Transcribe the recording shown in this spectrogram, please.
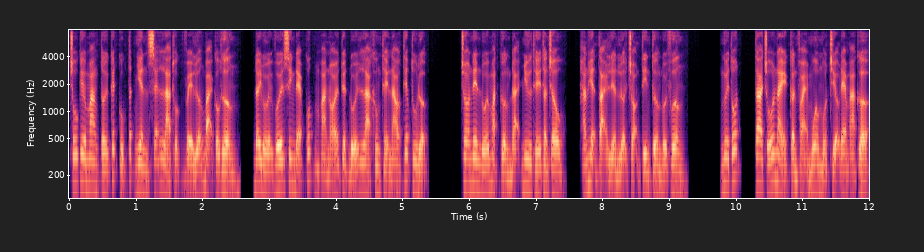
chỗ kia mang tới kết cục tất nhiên sẽ là thuộc về lưỡng bại câu thương, đây đối với xinh đẹp quốc mà nói tuyệt đối là không thể nào tiếp thu được. Cho nên đối mặt cường đại như thế thần châu, hắn hiện tại liền lựa chọn tin tưởng đối phương. Ngươi tốt, ta chỗ này cần phải mua một triệu đem a cờ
